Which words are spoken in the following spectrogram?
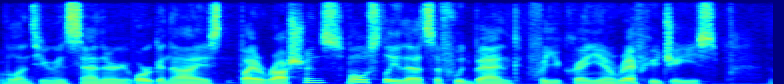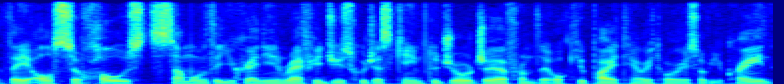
volunteering center organized by Russians. Mostly that's a food bank for Ukrainian refugees. They also host some of the Ukrainian refugees who just came to Georgia from the occupied territories of Ukraine.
